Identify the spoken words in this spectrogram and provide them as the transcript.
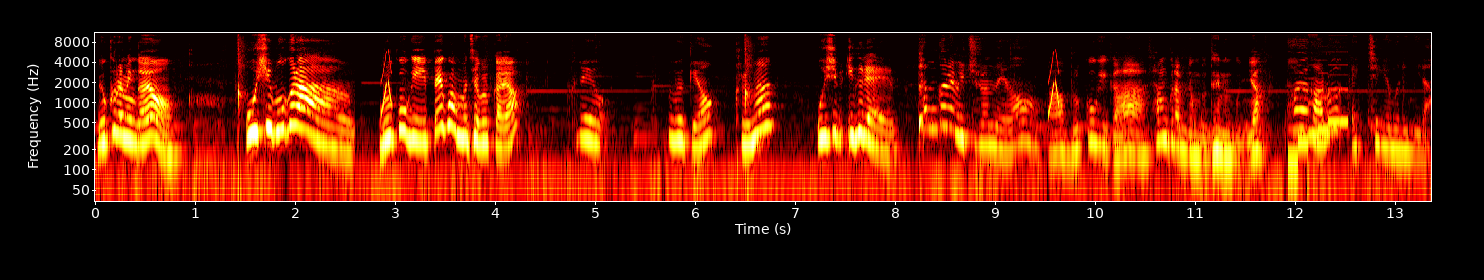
몇 그램인가요? 55g. 물고기 빼고 한번 재볼까요? 그래요. 해볼게요. 그러면 52g. 3g이 줄었네요. 아, 물고기가 3g 정도 되는군요. 펄가루 액체 괴물입니다.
